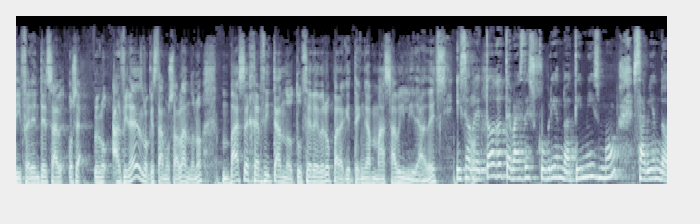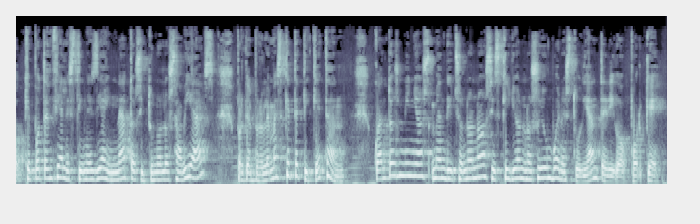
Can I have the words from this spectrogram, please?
diferentes, o sea, al final es lo que estamos hablando, ¿no? Vas ejercitando tu cerebro para que tenga más habilidades. Y sobre todo te vas descubriendo a ti mismo, sabiendo qué potenciales tienes ya innatos y tú no lo sabías, porque el problema es que te etiquetan. ¿Cuántos niños me han dicho, no, no, si es que yo no soy un buen estudiante? Digo, ¿por qué?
